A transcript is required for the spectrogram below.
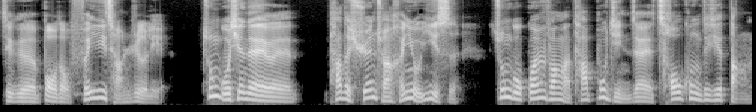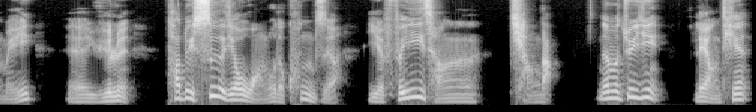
这个报道非常热烈。中国现在它的宣传很有意思，中国官方啊，它不仅在操控这些党媒呃舆论，它对社交网络的控制啊也非常强大。那么最近两天，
